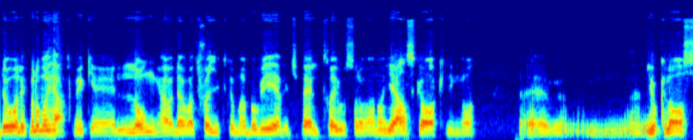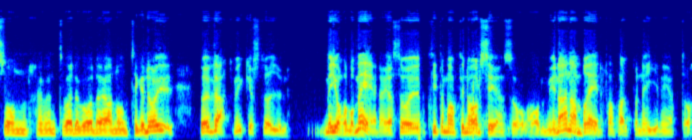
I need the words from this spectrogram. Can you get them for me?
dåligt men de har ju haft mycket långa. Det har varit sjukdomar, Bogujevic, bältros och det var någon hjärnskakning och eh, Jocke Larsson, jag vet inte vad det var där någonting. Det har ju, det har varit mycket strul. Men jag håller med dig. Alltså, tittar man på finalserien så har de ju en annan bredd framförallt på 9 meter.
